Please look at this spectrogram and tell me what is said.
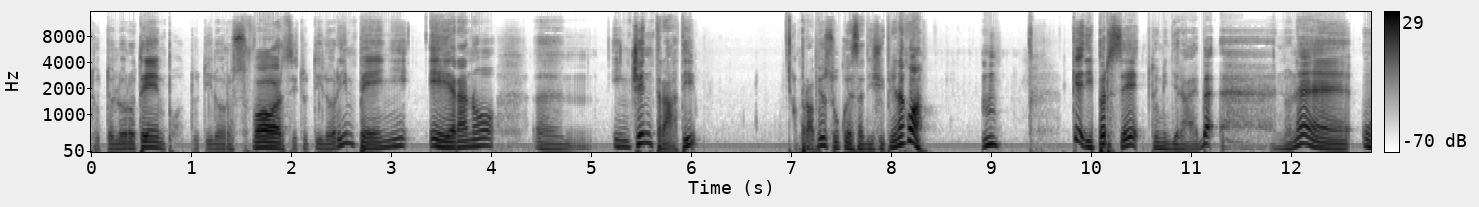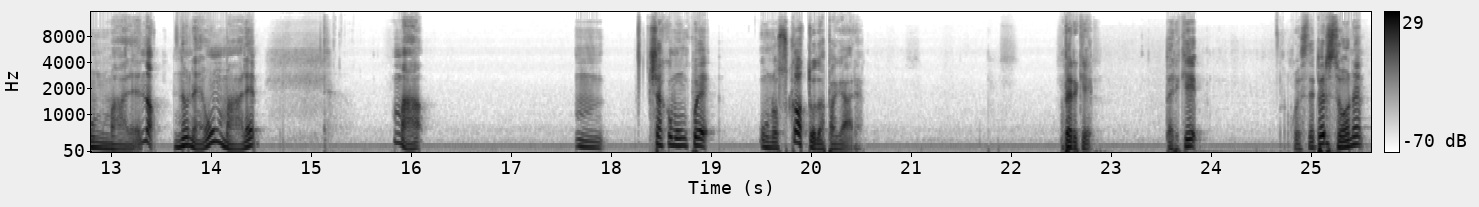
tutto il loro tempo, tutti i loro sforzi, tutti i loro impegni erano ehm, incentrati proprio su questa disciplina qua. Mm? Che di per sé tu mi dirai, beh, non è un male. No, non è un male, ma mm, c'è comunque uno scotto da pagare. Perché? Perché queste persone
